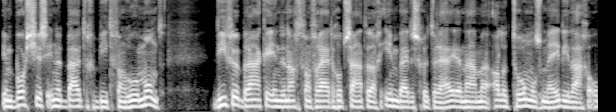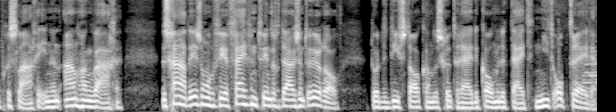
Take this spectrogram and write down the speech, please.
in bosjes in het buitengebied van Roermond. Dieven braken in de nacht van vrijdag op zaterdag in bij de schutterij... en namen alle trommels mee die lagen opgeslagen in een aanhangwagen. De schade is ongeveer 25.000 euro. Door de diefstal kan de schutterij de komende tijd niet optreden.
